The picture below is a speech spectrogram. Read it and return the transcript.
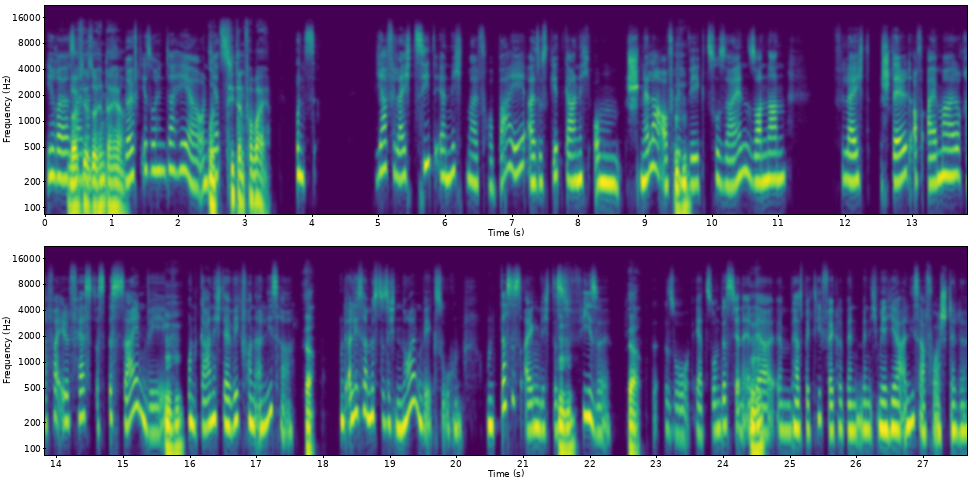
ihrer läuft seiner, ihr so hinterher. Läuft ihr so hinterher. Und, und jetzt, zieht dann vorbei. Und ja, vielleicht zieht er nicht mal vorbei. Also es geht gar nicht um schneller auf dem mhm. Weg zu sein, sondern vielleicht stellt auf einmal Raphael fest, es ist sein Weg mhm. und gar nicht der Weg von Alisa. Ja. Und Alisa müsste sich einen neuen Weg suchen. Und das ist eigentlich das mhm. Fiese. Ja. So jetzt so ein bisschen in mhm. der im Perspektivwechsel, wenn, wenn ich mir hier Alisa vorstelle.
